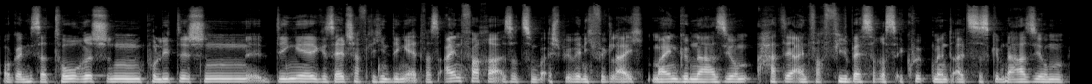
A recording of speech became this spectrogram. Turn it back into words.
organisatorischen, politischen Dinge, gesellschaftlichen Dinge etwas einfacher. Also zum Beispiel, wenn ich vergleiche, mein Gymnasium hatte einfach viel besseres Equipment als das Gymnasium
